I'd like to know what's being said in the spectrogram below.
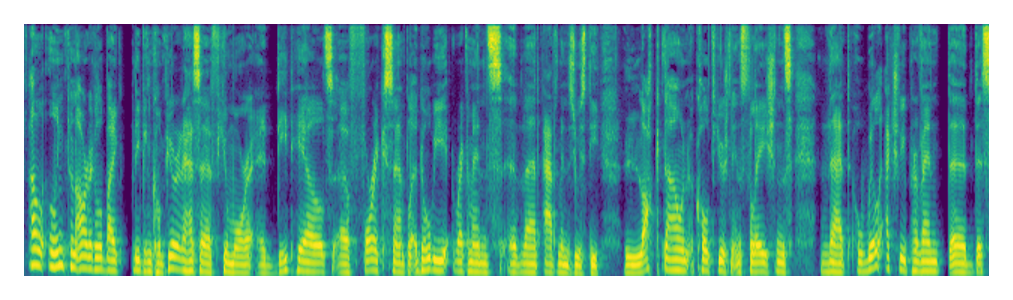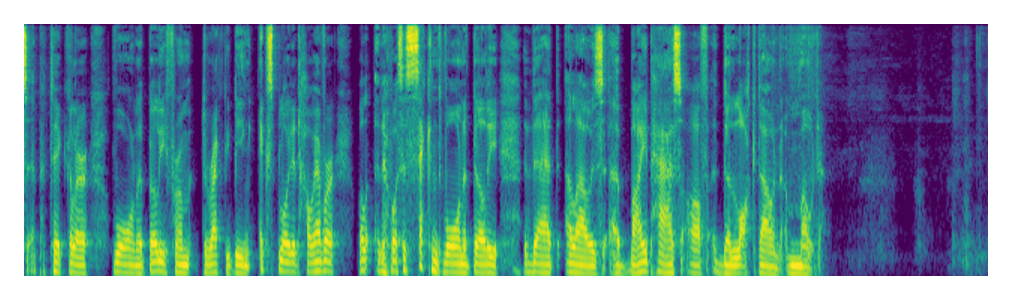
I'll link to an article by Bleeping Computer that has a few more uh, details. Uh, for example, Adobe recommends uh, that admins use the lockdown Cold Fusion installations that will actually prevent uh, this particular vulnerability from directly being exploited. However, well, there was a second vulnerability that allows a bypass of the lockdown mode.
